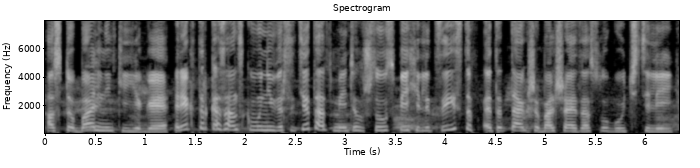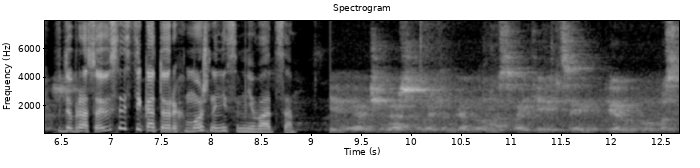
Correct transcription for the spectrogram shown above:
а стобальники ЕГЭ. Ректор Казанского университета отметил, что успехи лицеистов – это также большая заслуга учителей, в добросовестности которых можно не сомневаться. Я очень рад, что в этом году у нас в IT-лицее первый выпуск,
